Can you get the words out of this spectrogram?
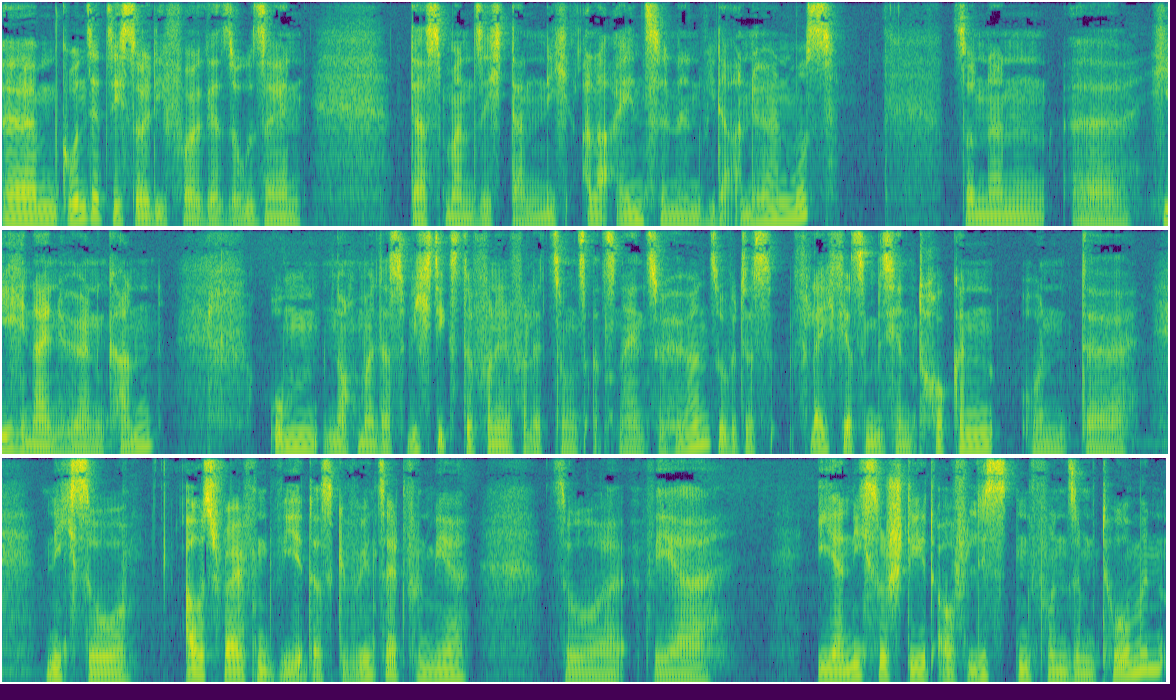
Ähm, grundsätzlich soll die Folge so sein, dass man sich dann nicht alle einzelnen wieder anhören muss, sondern äh, hier hineinhören kann, um nochmal das Wichtigste von den Verletzungsarzneien zu hören. So wird es vielleicht jetzt ein bisschen trocken und äh, nicht so ausschweifend, wie ihr das gewöhnt seid von mir. So wer eher nicht so steht auf Listen von Symptomen,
